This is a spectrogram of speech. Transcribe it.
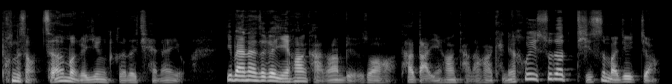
碰上这么个硬核的前男友。一般的这个银行卡上，比如说哈，他打银行卡的话，肯定会收到提示嘛，就讲，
